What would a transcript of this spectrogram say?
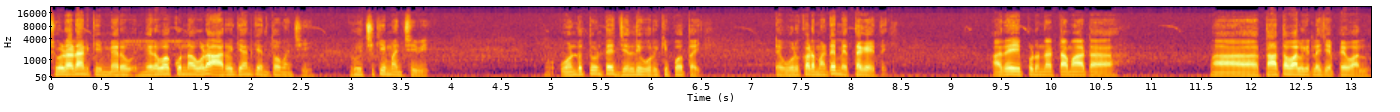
చూడడానికి మెరవ మెరవకున్నా కూడా ఆరోగ్యానికి ఎంతో మంచివి రుచికి మంచివి. వండుతుంటే జల్దీ ఉరికిపోతాయి. అంటే ఉడకడం అంటే మెత్తగా అవుతాయి అదే ఇప్పుడున్న టమాటా మా తాత వాళ్ళకి ఇట్లా చెప్పేవాళ్ళు.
